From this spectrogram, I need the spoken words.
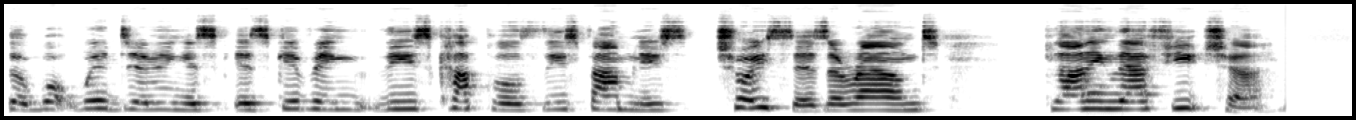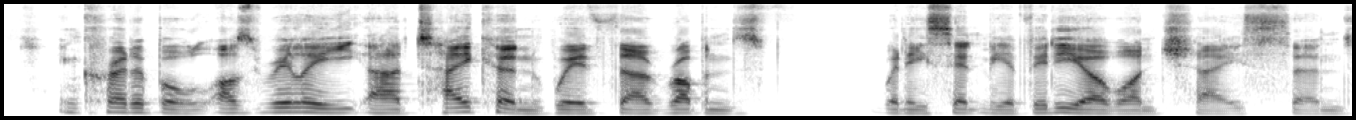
that what we're doing is, is giving these couples, these families, choices around planning their future. Incredible. I was really uh, taken with uh, Robin's when he sent me a video on Chase, and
